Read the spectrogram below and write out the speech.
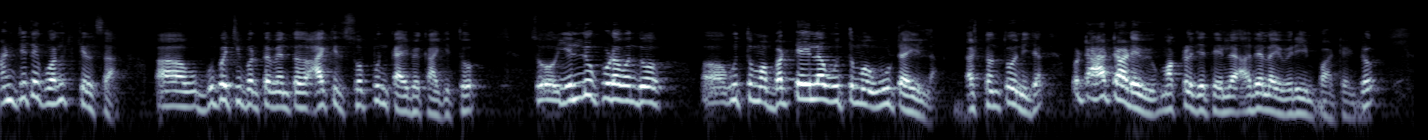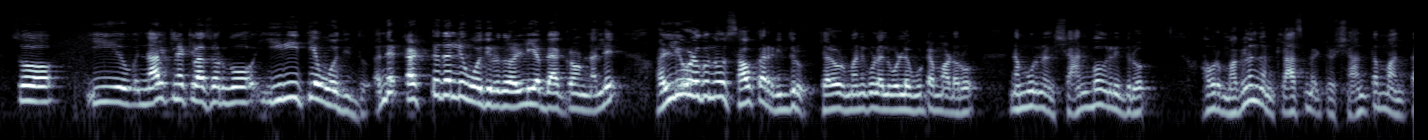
ಆ್ಯಂಡ್ ಜೊತೆಗೆ ಹೊಲದ ಕೆಲಸ. ಗುಬ್ಬಚ್ಚಿ ಬರ್ತವೆ ಅಂತ ಹಾಕಿದ ಸೊಪ್ಪನ್ನು ಕಾಯಬೇಕಾಗಿತ್ತು. ಸೊ ಎಲ್ಲೂ ಕೂಡ ಒಂದು ಉತ್ತಮ ಬಟ್ಟೆ ಇಲ್ಲ, ಉತ್ತಮ ಊಟ ಇಲ್ಲ. ಅಷ್ಟಂತೂ ನಿಜ. ಬಟ್ ಆಟ ಆಡೇವಿ ಮಕ್ಕಳ ಜೊತೆ ಇಲ್ಲ ಅದೆಲ್ಲ ವೆರಿ ಇಂಪಾರ್ಟೆಂಟು ಸೊ ಈ ನಾಲ್ಕನೇ ಕ್ಲಾಸ್ವರೆಗೂ ಈ ರೀತಿಯೇ ಓದಿದ್ದು. ಅಂದರೆ ಕಷ್ಟದಲ್ಲಿ ಓದಿರೋದು ಹಳ್ಳಿಯ ಬ್ಯಾಕ್ಗ್ರೌಂಡ್ನಲ್ಲಿ ಹಳ್ಳಿ ಒಳಗೂ ಸಾಹುಕಾರರು ಇದ್ದರು ಕೆಲವ್ರು ಮನೆಗಳಲ್ಲಿ ಒಳ್ಳೆ ಊಟ ಮಾಡೋರು. ನಮ್ಮೂರಿನಲ್ಲಿ ಶಾನ್ಭೋಗ್ರಿದ್ದರು ಅವ್ರ ಮಗಳನ್ನ ನನ್ನ ಕ್ಲಾಸ್ಮೇಟ್ರು ಶಾಂತಮ್ಮ ಅಂತ.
